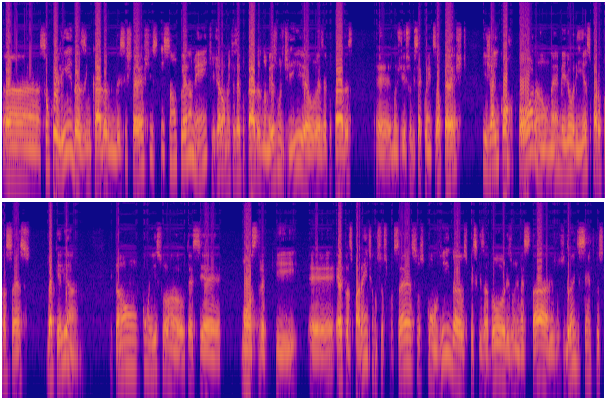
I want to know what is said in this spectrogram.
uh, são colhidas em cada um desses testes e são plenamente, geralmente executadas no mesmo dia ou executadas eh, nos dias subsequentes ao teste e já incorporam né, melhorias para o processo daquele ano. Então, com isso, o TSE mostra que é, é, transparente nos seus processos, convida os pesquisadores universitários, os grandes centros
